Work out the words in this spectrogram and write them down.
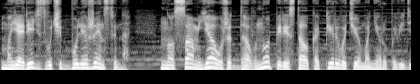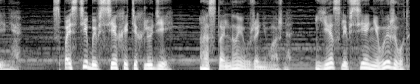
моя речь звучит более женственно, но сам я уже давно перестал копировать ее манеру поведения. Спасти бы всех этих людей, а остальное уже не важно. Если все они выживут,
